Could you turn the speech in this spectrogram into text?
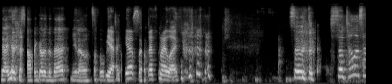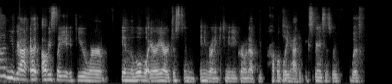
Now you have to stop and go to the vet, you know. It's a whole yeah. Yep. So. That's my life. so so tell us how you got uh, obviously if you were in the Louisville area or just in any running community growing up, you probably had experiences with with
